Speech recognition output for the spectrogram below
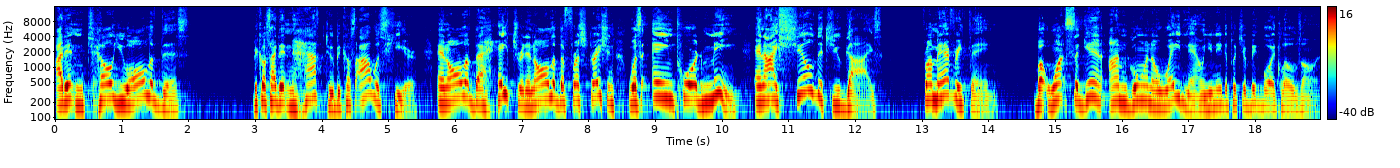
I didn't tell you all of this because I didn't have to, because I was here. And all of the hatred and all of the frustration was aimed toward me. And I shielded you guys from everything. But once again, I'm going away now, and you need to put your big boy clothes on.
